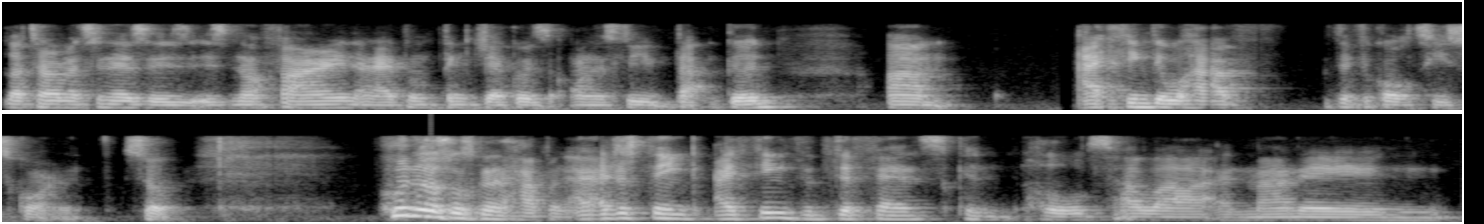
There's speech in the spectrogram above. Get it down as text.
Martinez is, is not firing and I don't think Dzeko is honestly that good, um, I think they will have difficulty scoring. So who knows what's going to happen? I just think I think the defense can hold Salah and Mane, and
